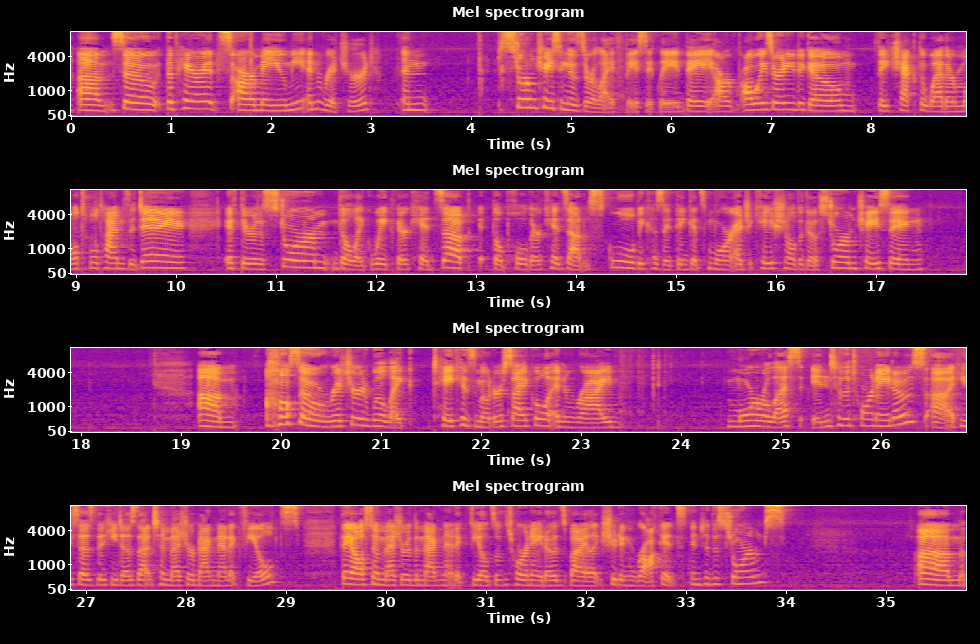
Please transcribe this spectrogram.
Um, so the parents are Mayumi and Richard, and storm chasing is their life. Basically, they are always ready to go. They check the weather multiple times a day if there's a storm, they'll like wake their kids up. They'll pull their kids out of school because they think it's more educational to go storm chasing. Um, also, Richard will like take his motorcycle and ride more or less into the tornadoes. Uh, he says that he does that to measure magnetic fields. They also measure the magnetic fields of the tornadoes by like shooting rockets into the storms. Um,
